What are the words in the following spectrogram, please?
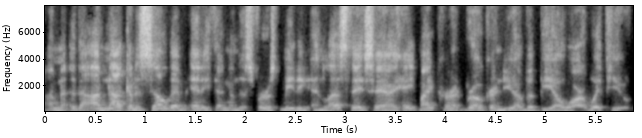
I'm not, I'm not going to sell them anything on this first meeting unless they say, I hate my current broker and you have a BOR with you?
